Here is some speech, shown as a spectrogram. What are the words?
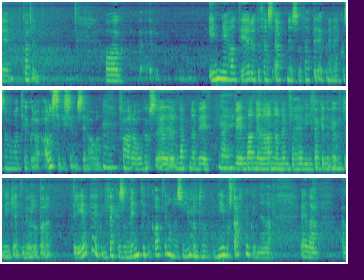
um, kollin og innihaldi er auðvitað þess efnis að þetta er einhvern veginn eitthvað sem maður tekur alls ekki sjensin á að Mm. fara og hugsa nefna við við mann eða annan um það herfi ég fekk hérna hugmyndum ég gæti mögulega bara drepa einhvern, ég fekk þess að mynd upp í kollin á hann sem ég bara Mm. tók nýf og stakk einhvern eða, eða að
